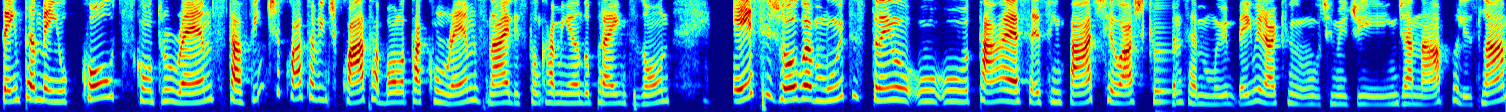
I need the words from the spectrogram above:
tem também o Colts contra o Rams, está 24 a 24, a bola está com o Rams, né? Eles estão caminhando para a end zone. Esse jogo é muito estranho, o, o tá essa, esse empate. Eu acho que o Rams é bem melhor que o time de Indianápolis lá.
